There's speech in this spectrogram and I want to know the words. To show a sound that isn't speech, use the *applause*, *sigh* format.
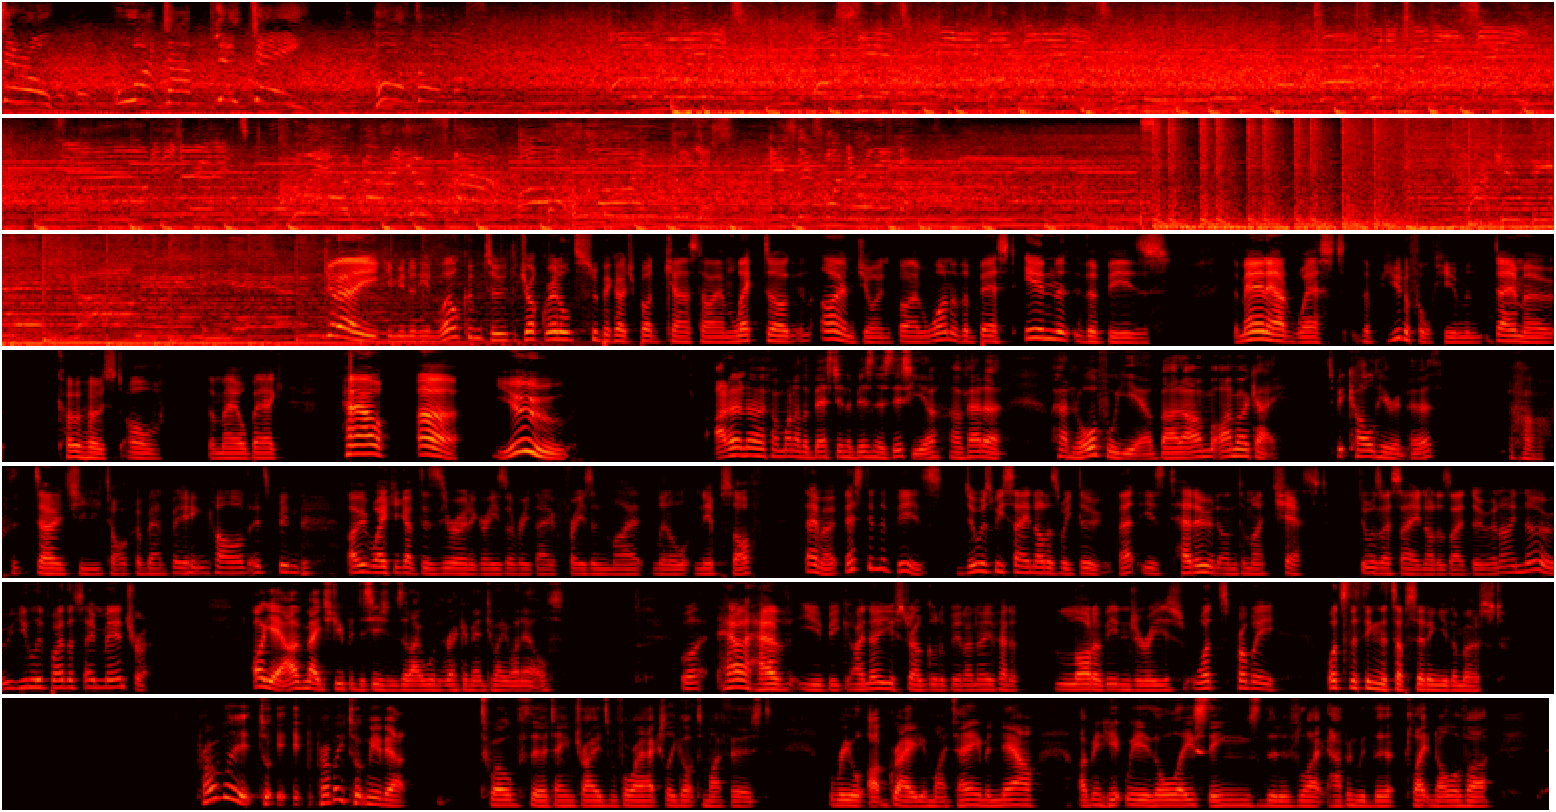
Cyril! What a beauty! G'day, community, and welcome to the Jock Reynolds Supercoach podcast. I am Lekdog, and I am joined by one of the best in the biz, the man out west, the beautiful human, Damo, co host of the mailbag. How are you? I don't know if I'm one of the best in the business this year. I've had a I've had an awful year, but I'm I'm okay. It's a bit cold here in Perth. Oh, don't you talk about being cold. It's been, I've been waking up to zero degrees every day, freezing my little nips off. Damo, best in the biz. Do as we say, not as we do. That is tattooed onto my chest. Do as I say, not as I do. And I know you live by the same mantra. Oh yeah, I've made stupid decisions that I wouldn't recommend to anyone else. Well, how have you been? I know you've struggled a bit. I know you've had a lot of injuries. What's probably, what's the thing that's upsetting you the most? Probably it, took, it- probably took me about 12, 13 trades before I actually got to my first real upgrade in my team, and now I've been hit with all these things that have like happened with the Clayton Oliver,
